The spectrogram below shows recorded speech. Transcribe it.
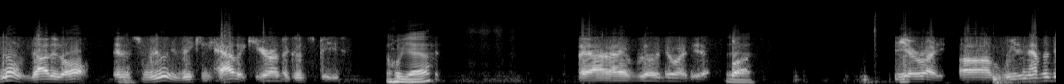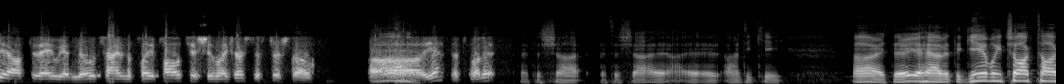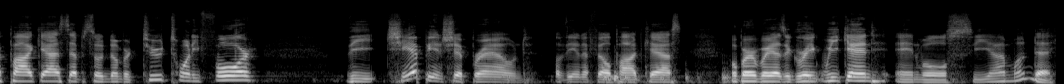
No, not at all. And it's really wreaking havoc here on the Goodspeed. Oh yeah, I have really no idea. yeah. But you're right. Um, we didn't have the day off today. We had no time to play politician like our sister. So, uh, Oh. yeah, that's about it. That's a shot. That's a shot at, at Auntie Key. All right, there you have it. The Gambling Chalk Talk podcast, episode number 224, the championship round of the NFL podcast. Hope everybody has a great weekend, and we'll see you on Monday.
